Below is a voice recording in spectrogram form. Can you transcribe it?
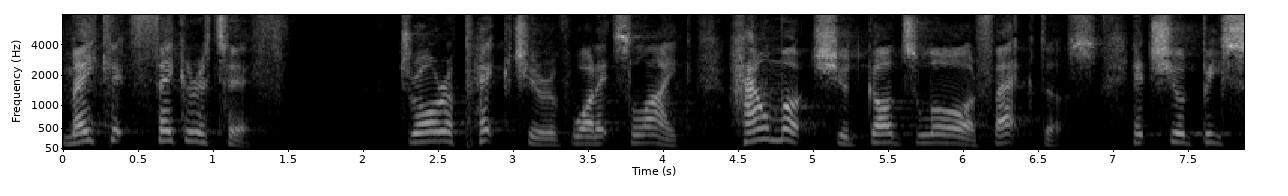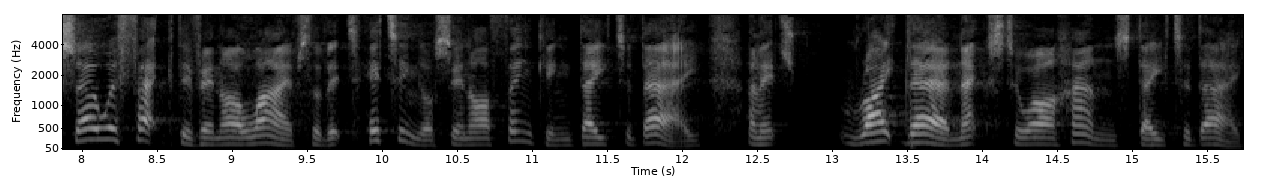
Make it figurative. Draw a picture of what it's like. How much should God's law affect us? It should be so effective in our lives that it's hitting us in our thinking day to day, and it's right there next to our hands day to day.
